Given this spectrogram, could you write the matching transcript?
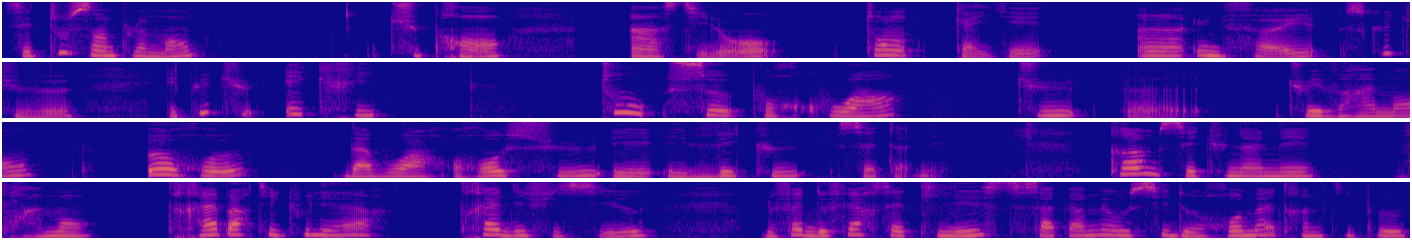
c'est tout simplement, tu prends un stylo, ton cahier, une feuille, ce que tu veux, et puis tu écris tout ce pourquoi tu, euh, tu es vraiment heureux d'avoir reçu et, vécu cette année. Comme c'est une année vraiment très particulière, très difficile, le fait de faire cette liste, ça permet aussi de remettre un petit peu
